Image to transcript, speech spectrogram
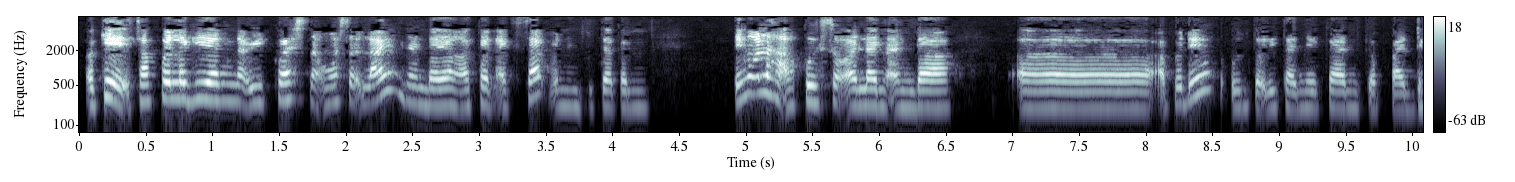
Okay, siapa lagi yang nak request nak masuk live dan Dayang akan accept dan kita akan tengoklah apa soalan anda uh, apa dia untuk ditanyakan kepada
